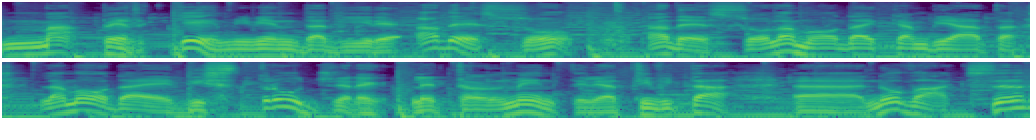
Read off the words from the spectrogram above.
Ma perché mi viene da dire? Adesso, adesso la moda è cambiata. La moda è distruggere letteralmente le attività eh, Novax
